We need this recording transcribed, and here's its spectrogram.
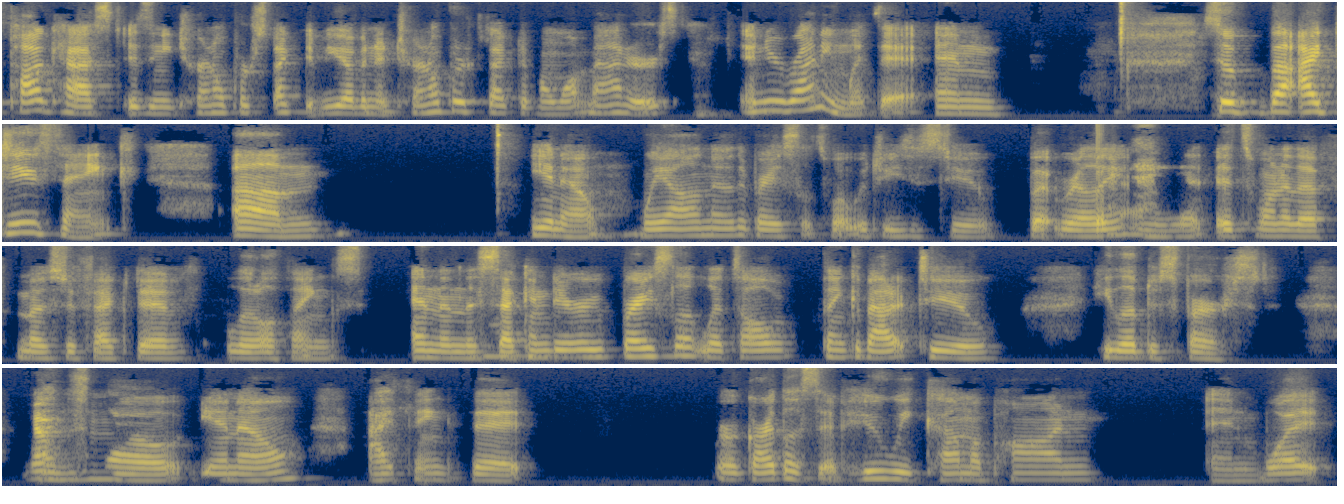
podcast is an eternal perspective you have an eternal perspective on what matters and you're running with it and so but i do think um you know, we all know the bracelets. What would Jesus do? But really, I mean, it, it's one of the most effective little things and then the mm-hmm. secondary bracelet, let's all think about it too. He loved us first. Yep. And so, you know, I think that regardless of who we come upon and what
